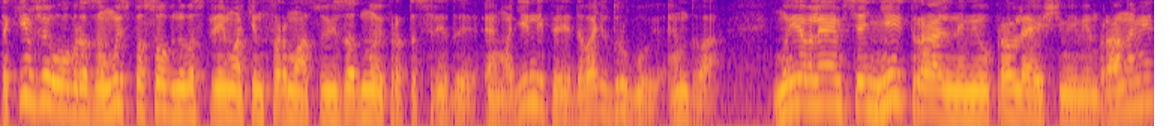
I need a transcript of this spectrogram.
Таким же образом мы способны воспринимать информацию из одной протосреды М1 и передавать в другую М2. Мы являемся нейтральными управляющими мембранами,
